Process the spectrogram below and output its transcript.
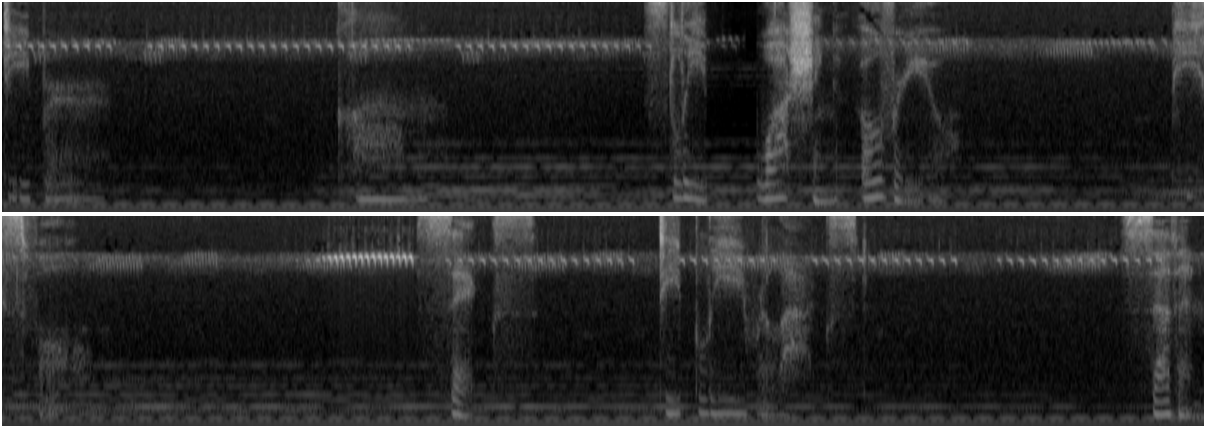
deeper, calm, sleep washing over you. Deeply relaxed. Seven,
